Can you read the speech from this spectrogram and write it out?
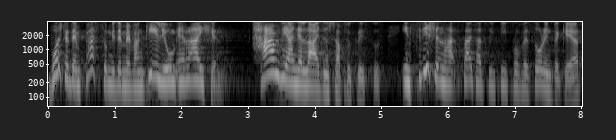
Wollte den Pastor mit dem Evangelium erreichen. Haben wir eine Leidenschaft für Christus? Inzwischen hat sich die Professorin bekehrt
